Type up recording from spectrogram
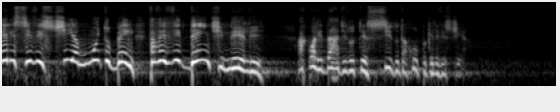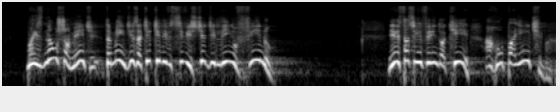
ele se vestia muito bem, estava evidente nele a qualidade do tecido da roupa que ele vestia. Mas não somente, também diz aqui que ele se vestia de linho fino. E ele está se referindo aqui à roupa íntima.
